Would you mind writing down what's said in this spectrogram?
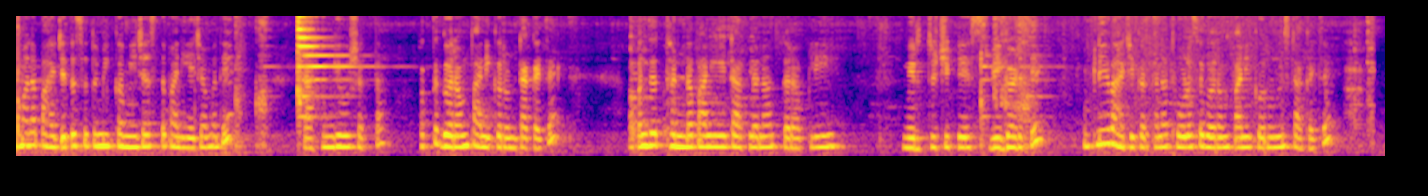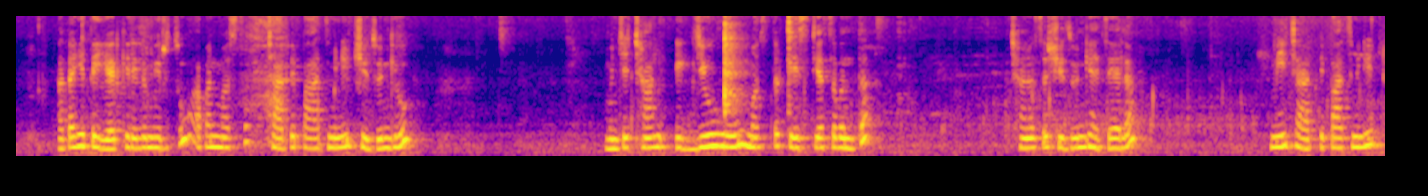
तुम्हाला पाहिजे तसं तुम्ही कमी जास्त पाणी याच्यामध्ये टाकून घेऊ शकता. फक्त गरम पाणी करून टाकायचं आहे आपण जर थंड पाणी टाकलं ना तर आपली मिरचीची टेस्ट बिघडते. कुठलीही भाजी करताना थोडंसं गरम पाणी करूनच टाकायचं आहे आता हे तयार केलेलं मिरचू आपण मस्त चार ते पाच मिनिट शिजून घेऊ. म्हणजे छान एकजीव होऊन मस्त टेस्टी असं बनतं. छान असं शिजवून घ्यायचं याला. मी चार ते पाच मिनिट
